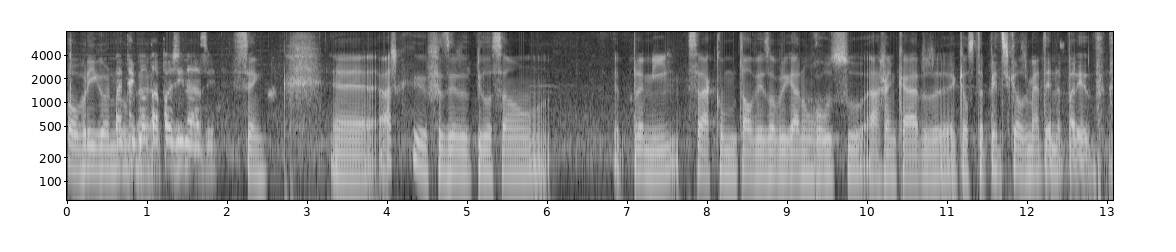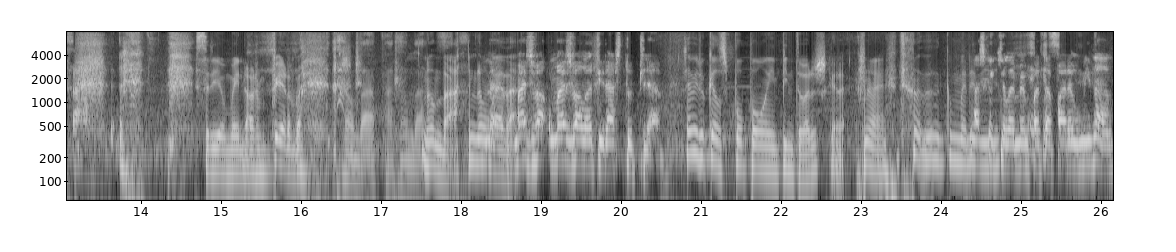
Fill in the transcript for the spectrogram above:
obrigam-no. vai ter que a- voltar para o ginásio. Sim. Eu acho que fazer depilação eh, para mim será como talvez obrigar um russo a arrancar eh, aqueles tapetes que eles metem na parede. Seria uma enorme perda. Não dá, pá, não dá. Não dá, não vai dar. Mais, va- mais vale atirar-te do telhado. Já viram que eles poupam em pintores? Cara? Não é? que maravilha. Acho que aquilo é mesmo É para que tapar a assim- umidade.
